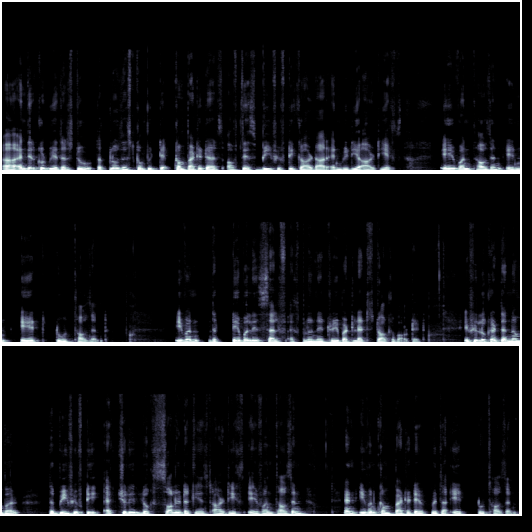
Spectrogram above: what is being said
uh, and there could be others too, the closest competitors of this B50 card are NVIDIA RTX A1000 in A2000. Even the table is self-explanatory, but let's talk about it. If you look at the number, the B50 actually looks solid against RTX A1000 and even competitive with the A2000.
